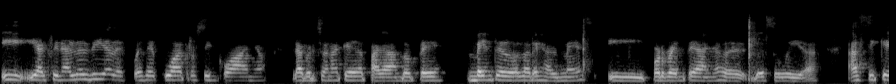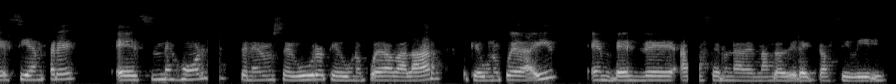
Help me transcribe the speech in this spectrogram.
y, al final del día, después de cuatro o cinco años, la persona queda pagándote 20 dólares al mes y por 20 años de, de su vida. Así que siempre es mejor tener un seguro que uno pueda avalar, que uno pueda ir en vez de hacer una demanda directa civil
